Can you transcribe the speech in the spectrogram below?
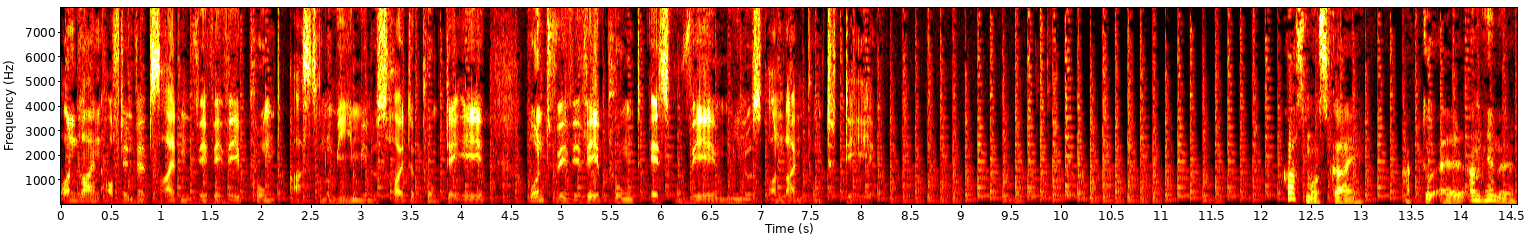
online auf den Webseiten www.astronomie-heute.de und www.suw-online.de. Cosmos Sky. Aktuell am Himmel.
